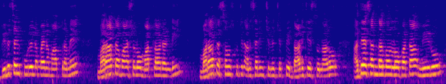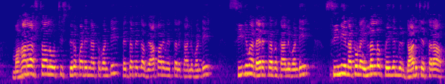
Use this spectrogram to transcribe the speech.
దినసరి కూలీల పైన మాత్రమే మరాఠా భాషలో మాట్లాడండి మరాఠా సంస్కృతిని అనుసరించని చెప్పి దాడి చేస్తున్నారు. అదే సందర్భంలో పట మీరు మహారాష్ట్రలో వచ్చి స్థిరపడినటువంటి పెద్ద పెద్ద వ్యాపారవేత్తలు కానివ్వండి సినిమా డైరెక్టర్లు కానివ్వండి సినీ నటుల ఇళ్ళలోకి పోయి మీరు దాడి చేస్తారా?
